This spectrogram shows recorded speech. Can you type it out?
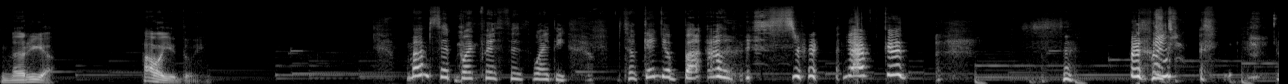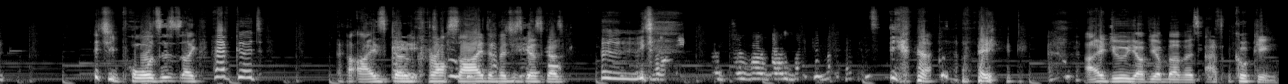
Maria. How are you doing? Mom said breakfast is ready, so get your butt out of this room. I'm good. And she pauses, like Have good. her eyes go cross-eyed, and then she goes, goes, food. Yeah, I, I do of your mother's as cooking.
